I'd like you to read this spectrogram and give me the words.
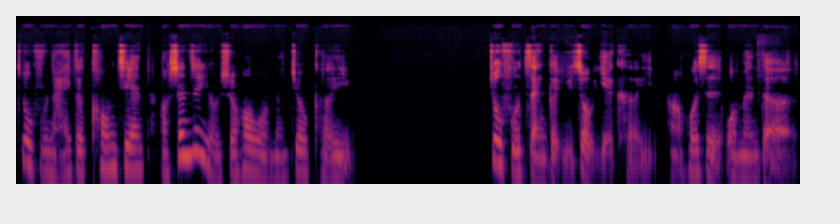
祝福哪一个空间，啊，甚至有时候我们就可以祝福整个宇宙也可以，啊，或是我们的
